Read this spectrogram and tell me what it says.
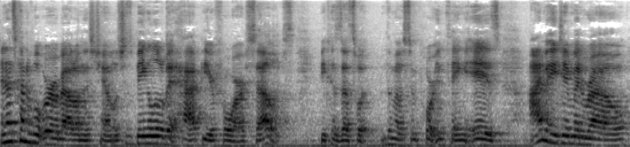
And that's kind of what we're about on this channel, it's just being a little bit happier for ourselves because that's what the most important thing is. I'm AyJay Monroe.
